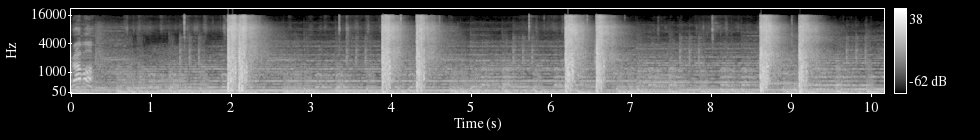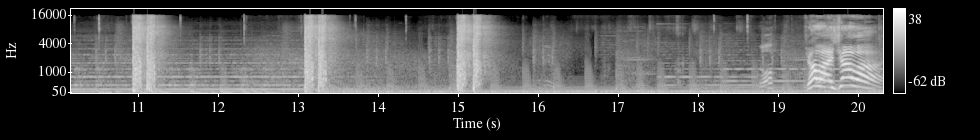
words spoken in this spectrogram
Brawo! No, Działaj, działaj!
